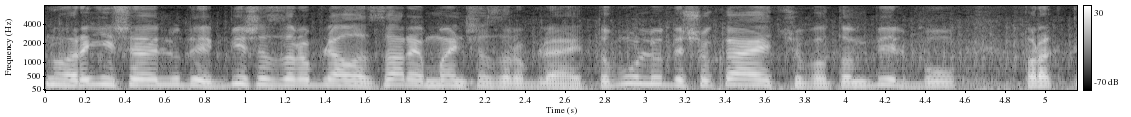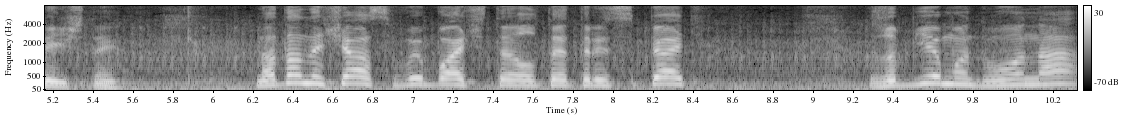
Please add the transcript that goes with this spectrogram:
Ну, раніше люди більше заробляли, зараз менше заробляють. Тому люди шукають, щоб автомобіль був практичний. На даний час ви бачите LT35 з об'ємом двигуна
